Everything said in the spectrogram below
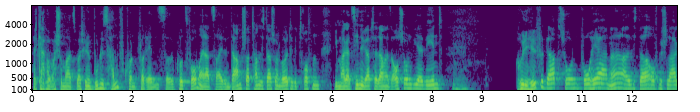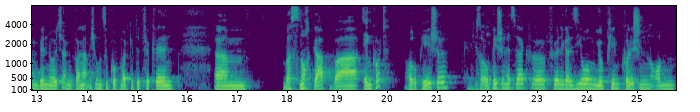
Es gab aber schon mal zum Beispiel eine Bundeshanfkonferenz, also kurz vor meiner Zeit. In Darmstadt haben sich da schon Leute getroffen. Die Magazine gab es ja damals auch schon, wie erwähnt. Mhm. Grüne Hilfe gab es schon vorher, ne, als ich da aufgeschlagen bin und ich angefangen habe, mich umzugucken, was gibt es für Quellen. Ähm, was noch gab, war ENCOT, europäische das europäische Netzwerk äh, für Legalisierung, European Coalition on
